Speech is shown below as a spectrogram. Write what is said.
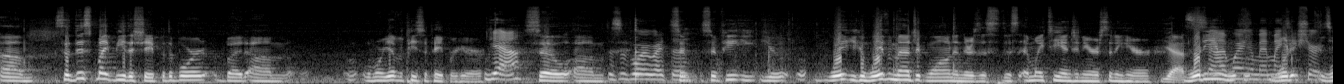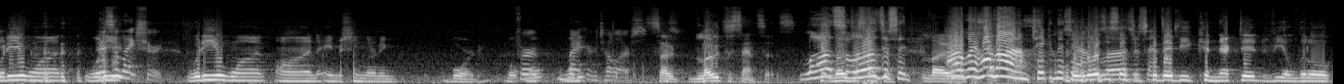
Um, so this might be the shape of the board, but um, Limor, you have a piece of paper here. Yeah. So um, This is where I write the. so, so Pete, you, you wait. You can wave a magic wand, and there's this this MIT engineer sitting here. Yes. What do So you? I'm wearing an MIT what, shirt, What do you want? What It's do a light shirt What do you want on a machine learning board? What, for what- what do you- microcontrollers. So loads of sensors. Lots, loads of loads of sensors. sensors. Loads Oh, wait, hold on. I'm taking this so down. loads of Loads sensors. Could they be connected via little,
